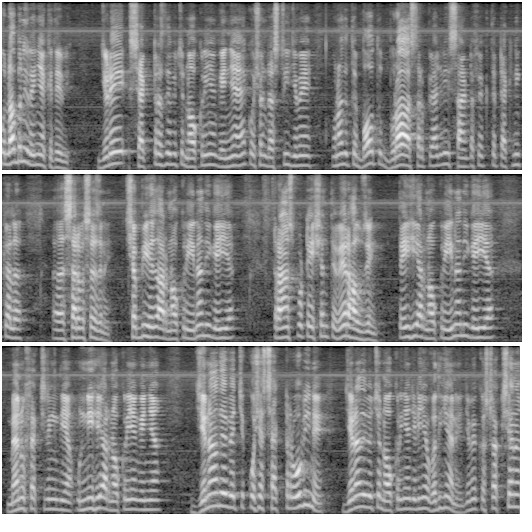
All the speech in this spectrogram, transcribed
ਉਹ ਲੱਭ ਨਹੀਂ ਰਹੀਆਂ ਕਿਤੇ ਵੀ। ਜਿਹੜੇ ਸੈਕਟਰਸ ਦੇ ਵਿੱਚ ਨੌਕਰੀਆਂ ਗਈਆਂ ਹੈ ਕੁਝ ਇੰਡਸਟਰੀ ਜਿਵੇਂ ਉਹਨਾਂ ਦੇ ਉੱਤੇ ਬਹੁਤ ਬੁਰਾ ਅਸਰ ਪਿਆ, ਜਿਹੜੀ ਸਾਇੰਟੀਫਿਕ ਤੇ ਟੈਕਨੀਕਲ ਸਰਵਿਸਿਜ਼ ਨੇ। 26000 ਨੌਕਰੀ ਇਹਨਾਂ ਦੀ ਗਈ ਆ। ਟਰਾਂਸਪੋਰਟੇਸ਼ਨ ਤੇ ਵੇਅਰ ਹਾਊਸਿੰਗ 23000 ਨੌਕਰੀ ਇਹਨਾਂ ਦੀ ਗਈ ਆ। ਮੈਨੂਫੈਕਚਰਿੰਗ ਦੀਆਂ 19000 ਨੌਕਰੀਆਂ ਗਈਆਂ। ਜਿਨ੍ਹਾਂ ਦੇ ਵਿੱਚ ਕੁਝ ਸੈਕਟਰ ਉਹ ਵੀ ਨੇ, ਜਿਨ੍ਹਾਂ ਦੇ ਵਿੱਚ ਨੌਕਰੀਆਂ ਜਿਹੜੀਆਂ ਵਧੀਆਂ ਨੇ, ਜਿਵੇਂ ਕੰਸਟਰਕਸ਼ਨ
